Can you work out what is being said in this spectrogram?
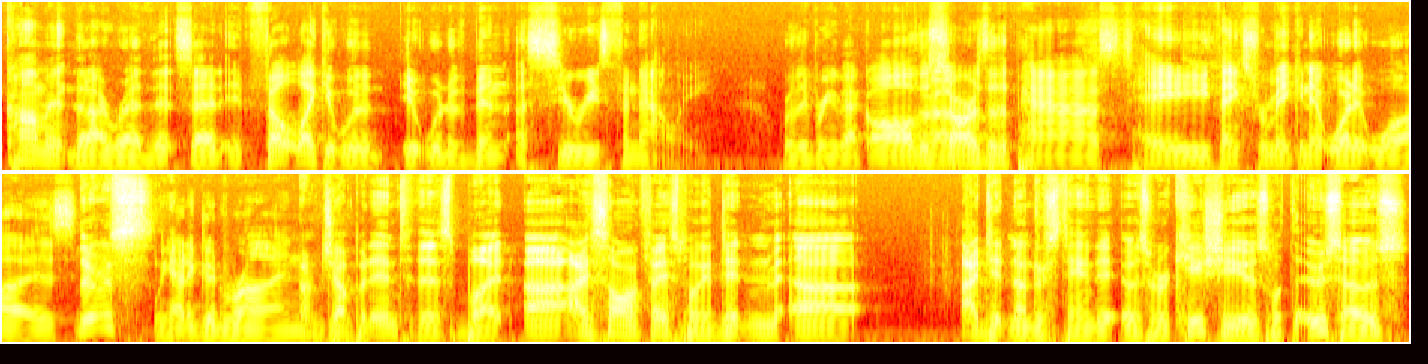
comment that I read that said it felt like it would it would have been a series finale where they bring back all the stars of the past. Hey, thanks for making it what it was. There was We had a good run. I'm jumping into this, but uh, I saw on Facebook it didn't. Uh, I didn't understand it. It was Rikishi is with the Usos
